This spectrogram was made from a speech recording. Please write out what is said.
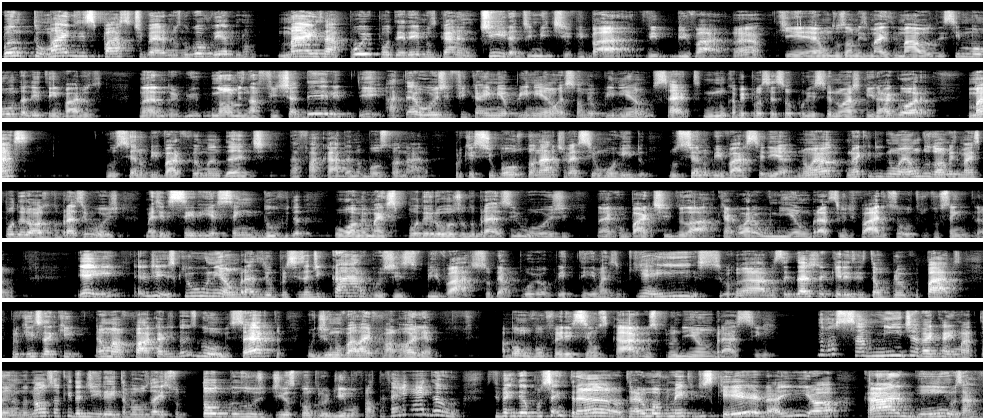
Quanto mais espaço tivermos no governo, mais apoio poderemos garantir, admite Vivar, né? que é um dos homens mais maus desse mundo. Ali tem vários né, nomes na ficha dele. E até hoje fica aí minha opinião, é só minha opinião, certo? Nunca me processou por isso, eu não acho que irá agora. Mas Luciano Bivar foi o mandante da facada no Bolsonaro. Porque se o Bolsonaro tivesse morrido, Luciano Bivar seria. Não é, não é que ele não é um dos homens mais poderosos do Brasil hoje, mas ele seria, sem dúvida, o homem mais poderoso do Brasil hoje, né, com o partido lá, que agora é União Brasil, de vários outros do Centrão. E aí, ele diz que o União Brasil precisa de cargos de Bivar sobre apoio ao PT. Mas o que é isso? Ah, vocês acham que eles estão preocupados? Porque isso aqui é uma faca de dois gumes, certo? O Dilma vai lá e fala, olha, Tá bom, vou oferecer uns cargos para União Brasil. Nossa, a mídia vai cair matando. Nós aqui da direita vamos usar isso todos os dias contra o Dilma. Falar, tá vendo? Se vendeu pro Centrão, traiu o movimento de esquerda. Aí, ó, carguinhos. Ah,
